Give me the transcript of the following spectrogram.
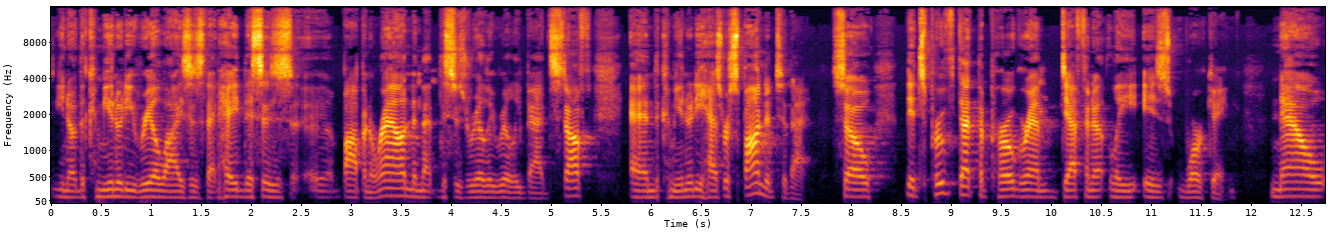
you know the community realizes that hey, this is uh, bopping around and that this is really really bad stuff, and the community has responded to that. So it's proof that the program definitely is working. Now,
